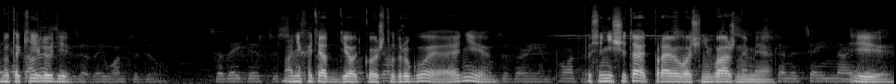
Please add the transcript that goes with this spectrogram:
Но такие люди они хотят делать кое-что другое, и они... То есть они считают правила очень важными, и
